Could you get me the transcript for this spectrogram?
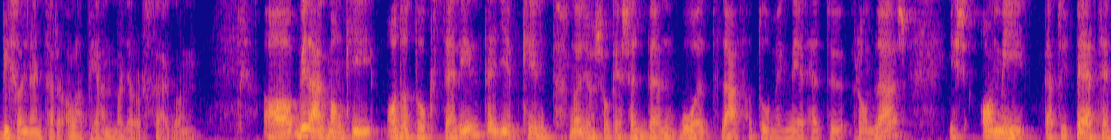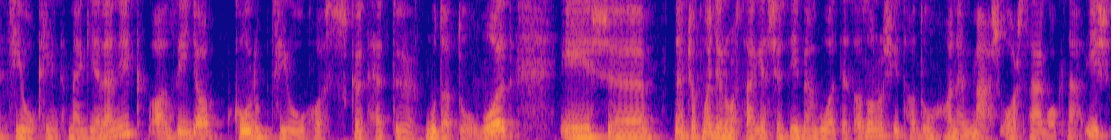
viszonyrendszer alapján Magyarországon? A világbanki adatok szerint egyébként nagyon sok esetben volt látható, meg mérhető romlás, és ami, tehát hogy percepcióként megjelenik, az így a korrupcióhoz köthető mutató volt, és nem csak Magyarország esetében volt ez azonosítható, hanem más országoknál is.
